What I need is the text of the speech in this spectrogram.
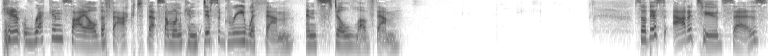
can't reconcile the fact that someone can disagree with them and still love them. So this attitude says,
